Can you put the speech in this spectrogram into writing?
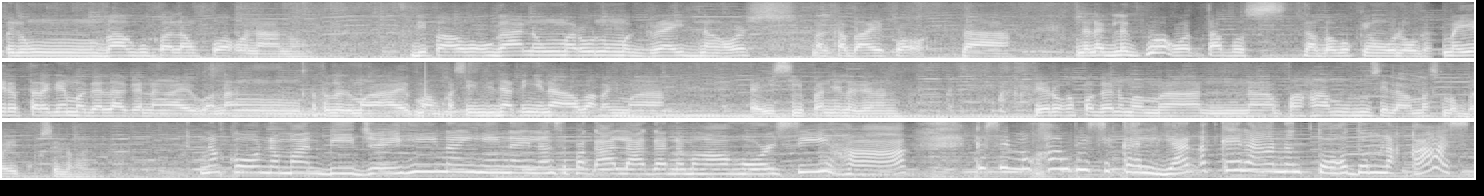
Yung bago pa lang po ako na ano, di pa ako ganong marunong mag-ride ng horse, ng kabayo po. Na, nalaglag po ako tapos nabagok yung ulo. Mahirap talaga yung mag-alaga ng hayop, ng katulad ng mga hayop ma'am kasi hindi natin inaawakan yung mga kaisipan nila ganun. Pero kapag ano ma'am, na, napahamon mo sila, mas mabait po sila. Nako naman, BJ, hinay-hinay lang sa pag-alaga ng mga horsey, ha? Kasi mukhang pisikal yan at kailangan ng todong lakas.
